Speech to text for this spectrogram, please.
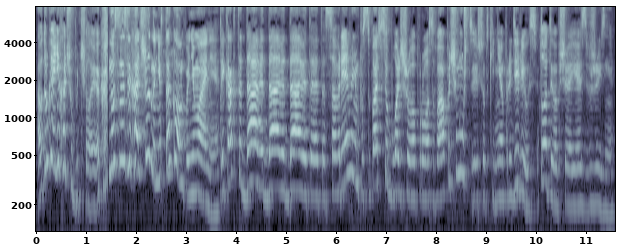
А вдруг я не хочу быть человеком? Ну, в смысле, хочу, но не в таком понимании. Ты как-то давит, давит, давит это. Со временем поступать все больше вопросов. А почему же ты все-таки не определился? Кто ты вообще есть в жизни?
